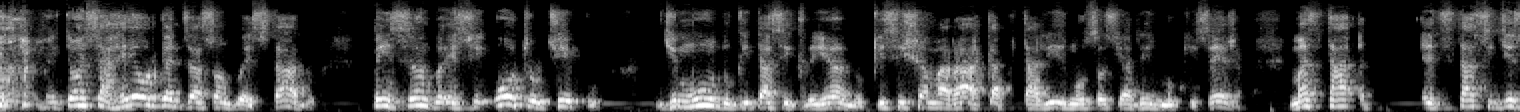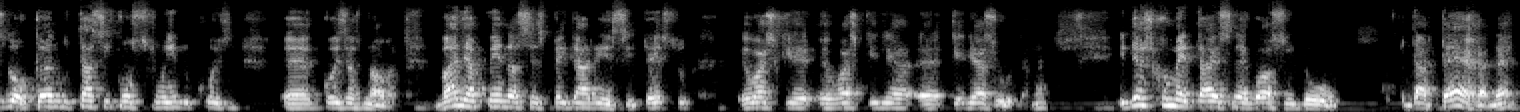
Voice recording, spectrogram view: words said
Então, essa reorganização do Estado, pensando esse outro tipo de mundo que está se criando, que se chamará capitalismo ou socialismo, o que seja, mas está está se deslocando, está se construindo coisa, é, coisas novas. Vale a pena vocês pegarem esse texto, eu acho que, eu acho que, ele, é, que ele ajuda. Né? E deixa eu comentar esse negócio do, da terra, né?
